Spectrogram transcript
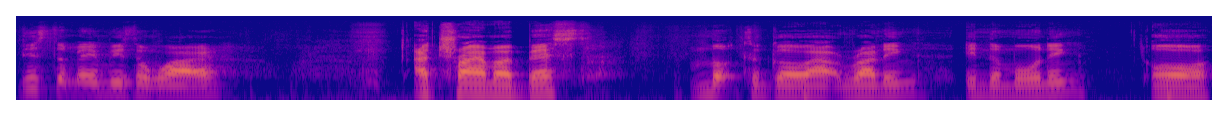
This is the main reason why I try my best not to go out running in the morning or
